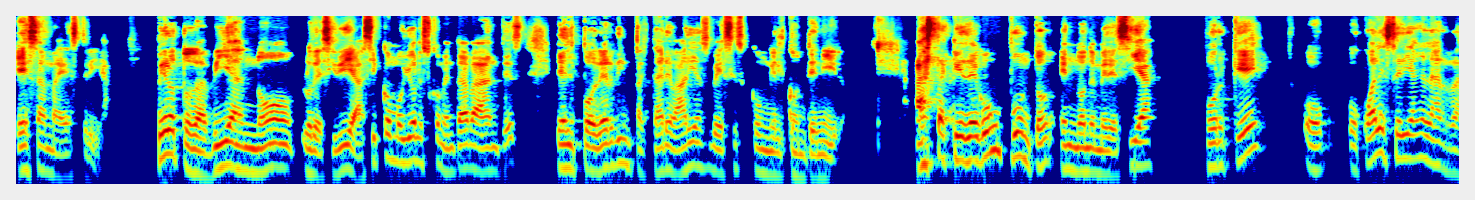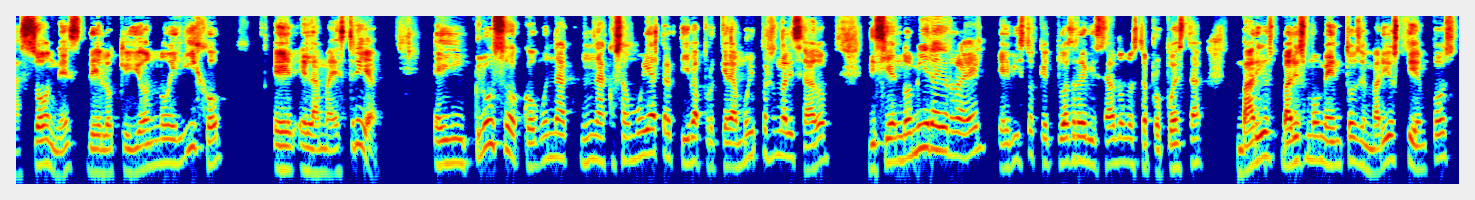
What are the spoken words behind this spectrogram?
esa maestría. Pero todavía no lo decidía. Así como yo les comentaba antes, el poder de impactar varias veces con el contenido. Hasta que llegó un punto en donde me decía, ¿por qué o, cuáles serían las razones de lo que yo no elijo en la maestría? E incluso con una, una, cosa muy atractiva porque era muy personalizado, diciendo, mira Israel, he visto que tú has revisado nuestra propuesta varios, varios momentos, en varios tiempos,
